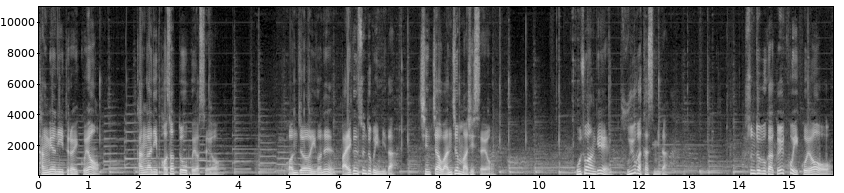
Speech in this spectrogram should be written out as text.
당면이 들어있고요. 간간히 버섯도 보였어요. 먼저 이거는 맑은 순두부입니다. 진짜 완전 맛있어요. 고소한 게 두유 같았습니다. 순두부가 끓고 있고요.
